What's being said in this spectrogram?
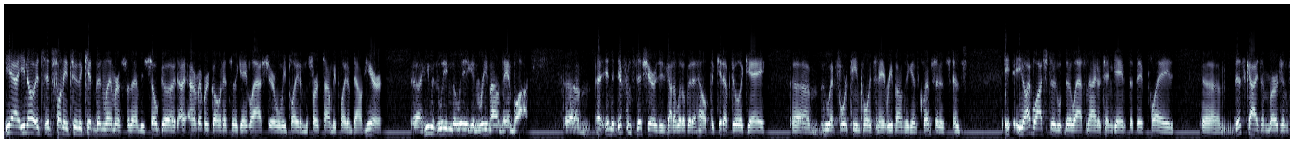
Yeah, you know, it's it's funny too. The kid Ben Lammers for them, he's so good. I, I remember going into the game last year when we played him the first time we played him down here. Uh, he was leading the league in rebounds and blocks. Um, and the difference this year is he's got a little bit of help. The kid Abdoulaye Gueye, um, who had 14 points and eight rebounds against Clemson, is, is you know I've watched their, their last nine or ten games that they've played. Um, this guy's emergence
